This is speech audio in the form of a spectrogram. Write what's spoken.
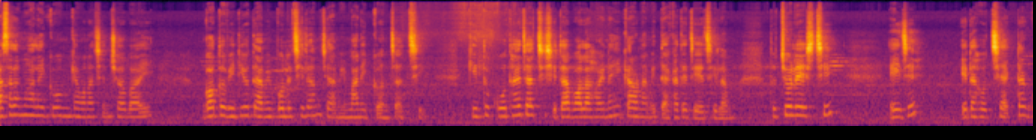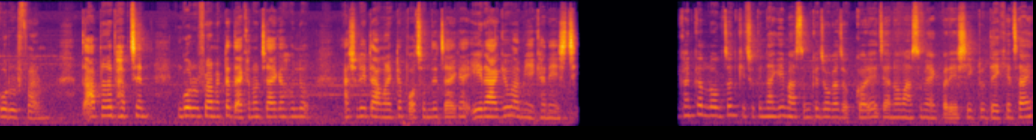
আসসালামু আলাইকুম, কেমন আছেন সবাই? গত ভিডিওতে আমি বলেছিলাম যে আমি মানিকগঞ্জ যাচ্ছি। কিন্তু কোথায় যাচ্ছি সেটা বলা হয় নাই, কারণ আমি দেখাতে চেয়েছিলাম। তো চলে এসছি। এই যে, এটা হচ্ছে একটা গরুর ফার্ম তো আপনারা ভাবছেন, গরুর ফার্ম একটা দেখানোর জায়গা হলো? আসলে এটা আমার একটা পছন্দের জায়গা। এর আগেও আমি এখানে এসেছি। এখানকার লোকজন কিছুদিন আগেই মাসুমকে যোগাযোগ করে যেন মাসুম একবার এসে একটু দেখে যায়।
